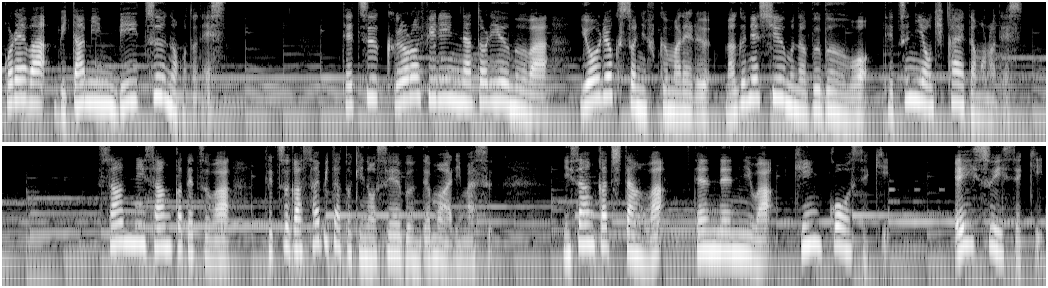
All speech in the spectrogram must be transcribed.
これはビタミン B2 のことです。鉄クロロフィリンナトリウムは葉緑素に含まれるマグネシウムの部分を鉄に置き換えたものです。酸二酸化鉄は鉄が錆びた時の成分でもあります。二酸化チタンは天然には金鉱石永水石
